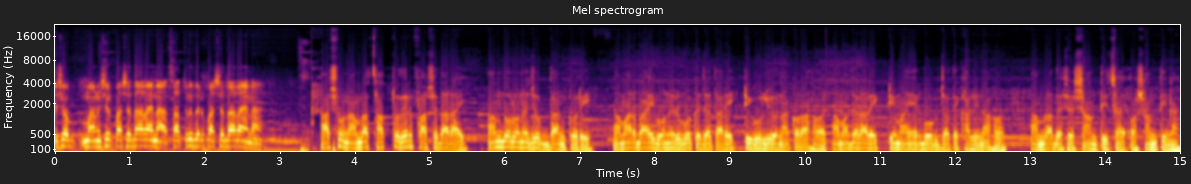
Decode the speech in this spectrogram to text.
এসব মানুষের পাশে দাঁড়ায় না, ছাত্রদের পাশে দাঁড়ায় না। আসুন, আমরা ছাত্রদের পাশে দাঁড়াই, আন্দোলনে যোগদান করি। আমার ভাই বোনের বুকে যাতে আর একটি গুলিও না করা হয়, আমাদের আর একটি মায়ের বুক যাতে খালি না হয়। আমরা দেশের শান্তি চাই অশান্তি না।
